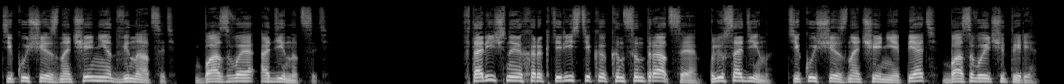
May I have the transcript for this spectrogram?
текущее значение 12, базовая 11. Вторичная характеристика концентрация плюс 1, текущее значение 5, базовая 4.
